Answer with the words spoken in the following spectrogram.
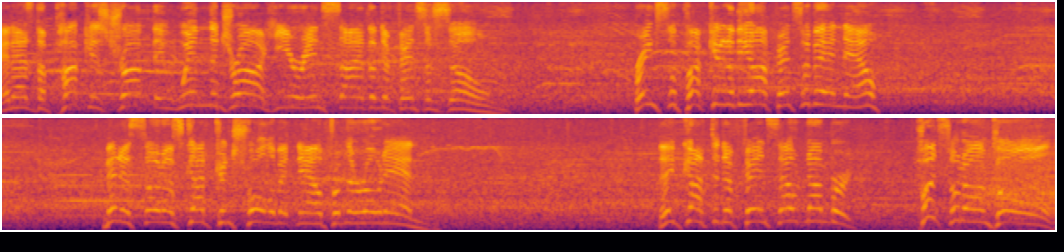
And as the puck is dropped, they win the draw here inside the defensive zone. Brings the puck into the offensive end now. Minnesota's got control of it now from their own end. They've got the defense outnumbered. Puts it on goal.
